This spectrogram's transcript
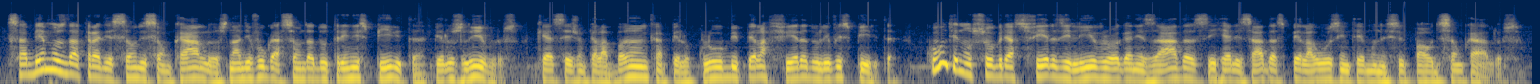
Sabemos da tradição de São Carlos na divulgação da doutrina espírita pelos livros, quer sejam pela banca, pelo clube, pela feira do livro espírita. Conte-nos sobre as feiras de livro organizadas e realizadas pela USA Intermunicipal de São Carlos.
